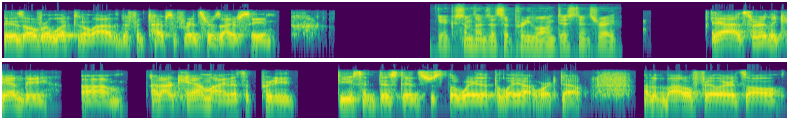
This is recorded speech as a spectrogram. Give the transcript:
is overlooked in a lot of the different types of rinsers I've seen. Yeah, because sometimes that's a pretty long distance, right? Yeah, it certainly can be. Um, on our can line, it's a pretty decent distance, just the way that the layout worked out. On the bottle filler, it's all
